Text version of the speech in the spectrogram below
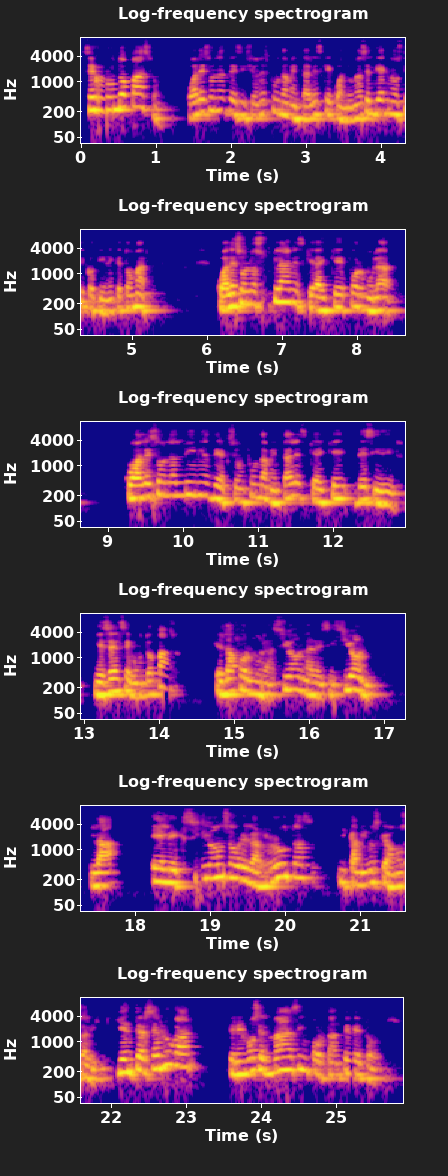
Segundo paso, ¿cuáles son las decisiones fundamentales que cuando uno hace el diagnóstico tiene que tomar? ¿Cuáles son los planes que hay que formular? ¿Cuáles son las líneas de acción fundamentales que hay que decidir? Y ese es el segundo paso, que es la formulación, la decisión, la elección sobre las rutas y caminos que vamos a elegir. Y en tercer lugar, tenemos el más importante de todos.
